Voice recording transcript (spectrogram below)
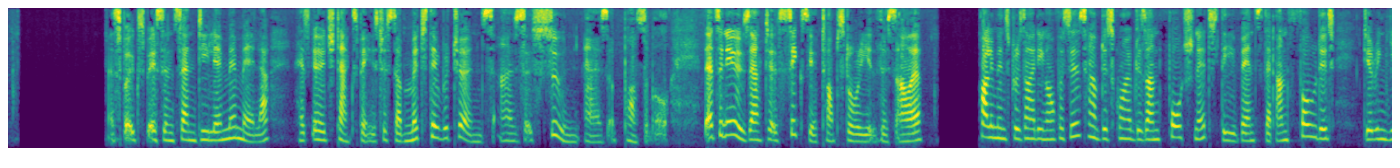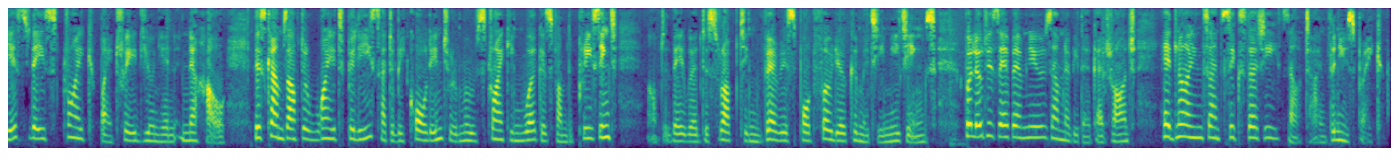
A spokesperson Sandile Memela has urged taxpayers to submit their returns as soon as possible. That's the news at six year top story this hour. Parliament's presiding officers have described as unfortunate the events that unfolded during yesterday's strike by trade union Nehawu. This comes after riot police had to be called in to remove striking workers from the precinct after they were disrupting various portfolio committee meetings. For Lotus FM News, I'm Navita Gajraj. Headlines at 6.30. It's now time for Newsbreak.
